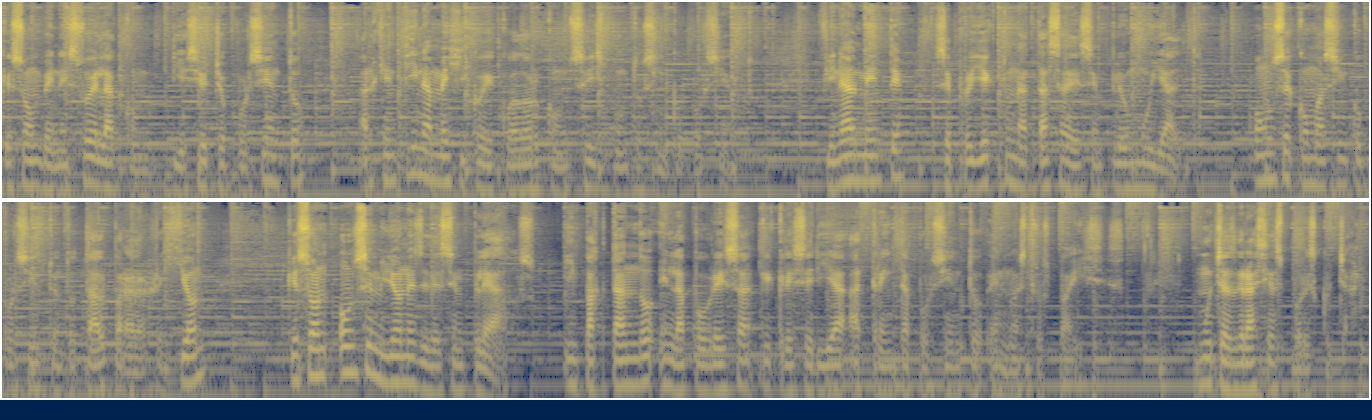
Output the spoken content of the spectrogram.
que son Venezuela con 18%, Argentina, México y Ecuador con 6.5%. Finalmente, se proyecta una tasa de desempleo muy alta, 11,5% en total para la región, que son 11 millones de desempleados, impactando en la pobreza que crecería a 30% en nuestros países. Muchas gracias por escuchar.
